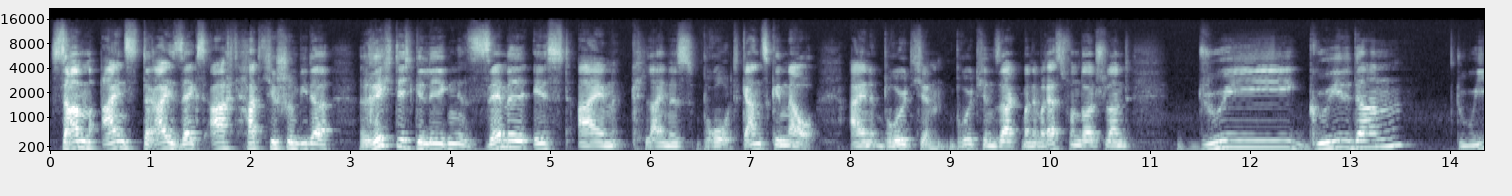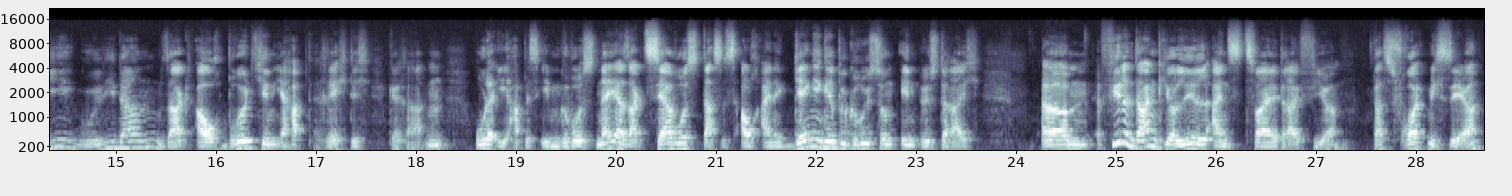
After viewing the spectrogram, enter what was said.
Sam 1368 hat hier schon wieder richtig gelegen. Semmel ist ein kleines Brot. Ganz genau. Ein Brötchen. Brötchen sagt man im Rest von Deutschland. Dui Guildan. Dui Guildan sagt auch Brötchen. Ihr habt richtig geraten. Oder ihr habt es eben gewusst. Naja sagt Servus, das ist auch eine gängige Begrüßung in Österreich. Ähm, vielen Dank, Jolil1234. Das freut mich sehr.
